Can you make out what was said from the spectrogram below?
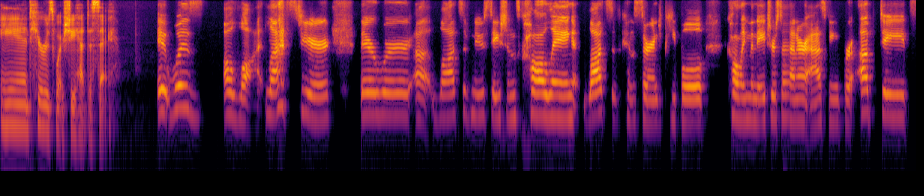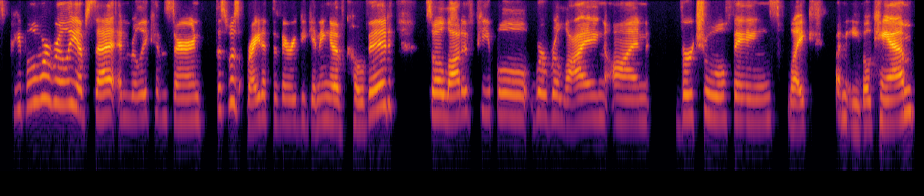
And here's what she had to say. It was a lot last year. There were uh, lots of news stations calling, lots of concerned people calling the Nature Center asking for updates. People were really upset and really concerned. This was right at the very beginning of COVID. So a lot of people were relying on virtual things like an eagle cam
